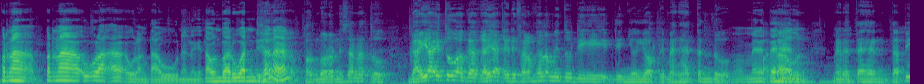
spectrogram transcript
pernah pernah ulang eh, ulang tahunan lagi, tahun baruan di sana Iya, kan? Tahun baruan di sana tuh. Gaya itu agak gaya kayak di film-film itu di di New York di Manhattan tuh. Oh, Manhattan. tahun. Manhattan. Tapi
